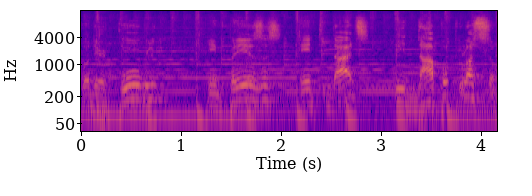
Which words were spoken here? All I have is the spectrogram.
poder público, empresas, entidades e da população.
